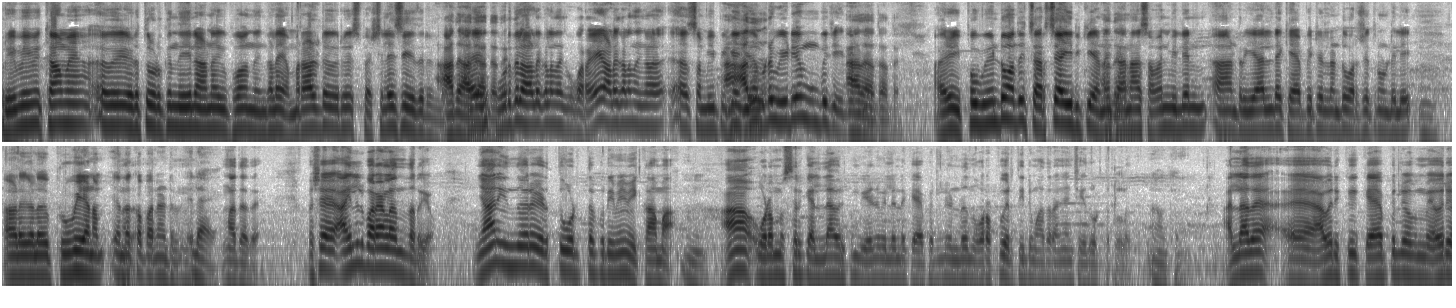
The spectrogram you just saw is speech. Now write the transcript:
പ്രീമിയം ഇക്കാമ എടുത്തു കൊടുക്കുന്നതിലാണ് ഇപ്പോൾ നിങ്ങളെ എമറാൾഡ് ഒരു സ്പെഷ്യലൈസ് ചെയ്തിട്ടുണ്ട് കൂടുതൽ ആളുകൾ കുറേ ആളുകൾ നിങ്ങളെ സമീപിക്കുകയും നമ്മുടെ വീഡിയോ മുമ്പ് ചെയ്തു അതെ അതെ അതെ. അവർ ഇപ്പോൾ വീണ്ടും അത് ചർച്ച ആയിരിക്കുകയാണ്. കാരണം ആ സെവൻ മില്യൺ റിയാലിന്റെ ക്യാപിറ്റൽ രണ്ട് വർഷത്തിനുള്ളിൽ ആളുകൾ പ്രൂവ് ചെയ്യണം എന്നൊക്കെ പറഞ്ഞിട്ടുണ്ട് അല്ലേ? അതെ അതെ. പക്ഷേ അതിൽ പറയാനുള്ളത് എന്താണെന്നറിയോ? ഞാൻ ഇന്നുവരെ എടുത്തു കൊടുത്ത പ്രീമിയം ഇക്കാമ ആ ഉടമസ്ഥർക്ക് എല്ലാവർക്കും ഏഴ് മില്യന്റെ ക്യാപിറ്റൽ ഉണ്ടെന്ന് ഉറപ്പ് വരുത്തിയിട്ട് മാത്രമാണ് ഞാൻ ചെയ്തു കൊടുത്തിട്ടുള്ളത്. ഓക്കെ. അല്ലാതെ അവർക്ക് ക്യാപിറ്റൽ ഒരു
